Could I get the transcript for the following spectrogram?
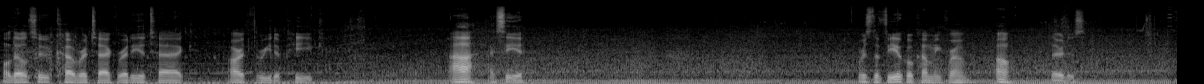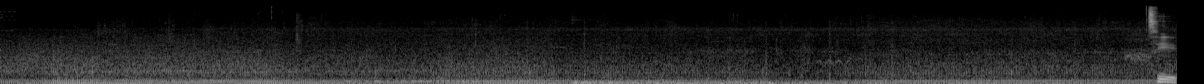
Hold L2, cover attack, ready attack, R3 to peek. Ah, I see it. Where's the vehicle coming from? Oh, there it is. See,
